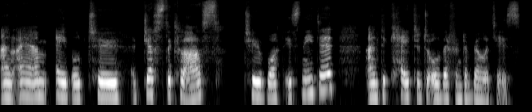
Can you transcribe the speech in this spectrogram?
and I am able to adjust the class to what is needed and to cater to all different abilities.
